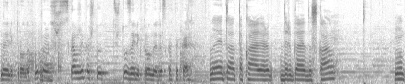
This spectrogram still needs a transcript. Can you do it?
На электронных. Ну-ка, Да. скажи-ка, что, что за электронная доска такая? Ну, это такая дорогая доска. Ну,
